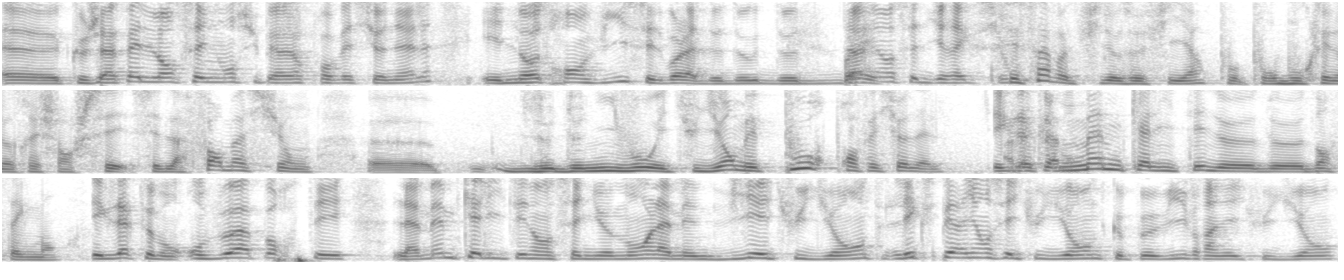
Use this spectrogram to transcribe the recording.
euh, que j'appelle l'enseignement supérieur professionnel. Et notre envie, c'est voilà, de, de- de- d'aller Ouais. dans cette direction. C'est ça votre philosophie, hein, pour, boucler notre échange. C'est c'est de la formation euh, de, de niveau étudiant, mais pour professionnels. Exactement. Avec la même qualité de- de- d'enseignement. Exactement. On veut apporter la même qualité d'enseignement, la même vie étudiante, l'expérience étudiante que peut vivre un étudiant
